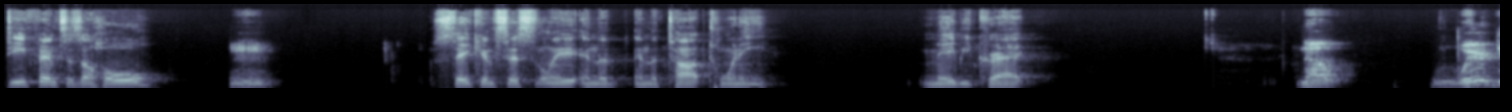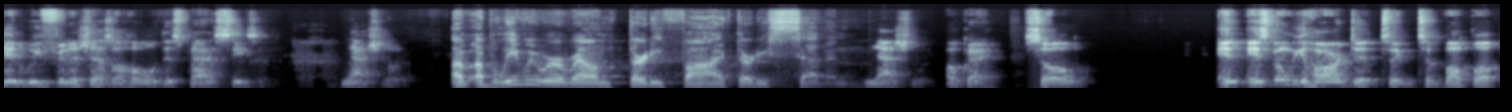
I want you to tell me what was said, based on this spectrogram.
defense as a whole hmm stay consistently in the in the top 20, maybe crack. Now, where did we finish as a whole this past season nationally? I, I believe we were around 35, 37. Nationally, okay. So it, it's going to be hard to, to to bump up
